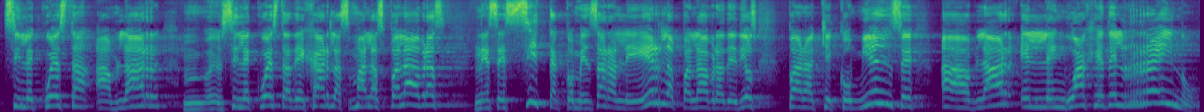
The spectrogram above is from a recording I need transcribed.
si le cuesta hablar, mm, si le cuesta dejar las malas palabras, necesita comenzar a leer la palabra de Dios para que comience a hablar el lenguaje del reino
